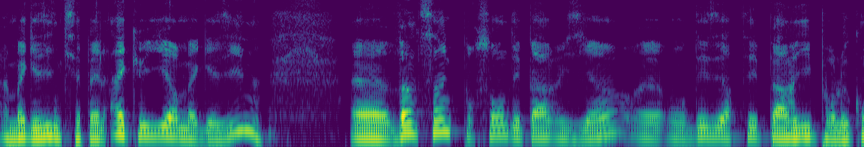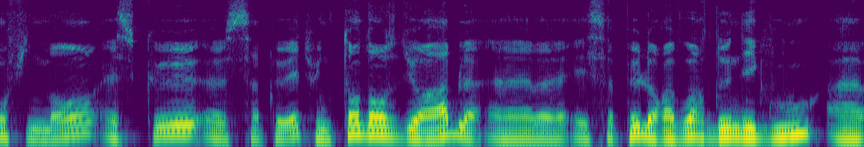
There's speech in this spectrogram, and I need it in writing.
un magazine qui s'appelle Accueillir Magazine. Euh, 25% des Parisiens ont déserté Paris pour le confinement. Est-ce que ça peut être une tendance durable et ça peut leur avoir donné goût à,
